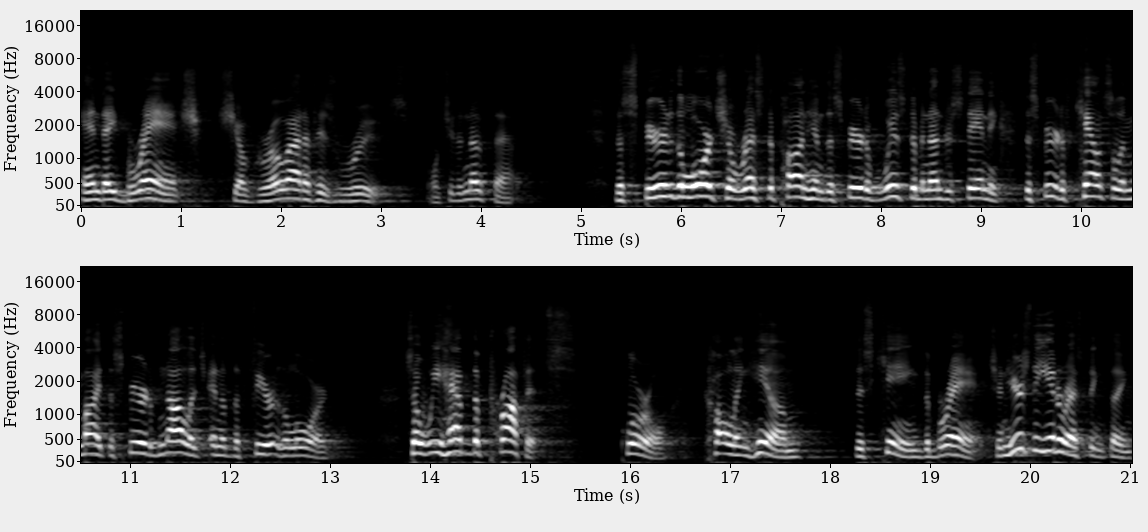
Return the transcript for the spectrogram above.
and a branch shall grow out of his roots. I want you to note that. The Spirit of the Lord shall rest upon him the Spirit of wisdom and understanding, the Spirit of counsel and might, the Spirit of knowledge and of the fear of the Lord. So we have the prophets, plural, calling him this king, the branch. And here's the interesting thing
